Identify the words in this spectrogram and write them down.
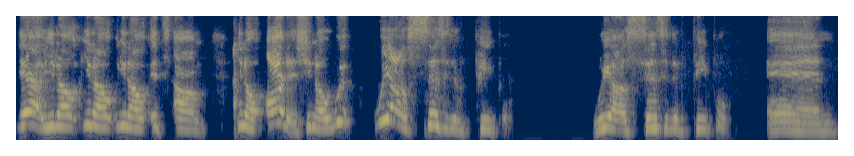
Yeah, you know, you know, you know, it's um, you know, artists, you know, we we are sensitive people. We are sensitive people. And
